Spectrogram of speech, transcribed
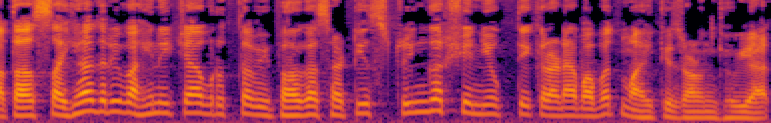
आता सह्याद्री वाहिनीच्या वृत्त विभागासाठी स्ट्रिंगरची नियुक्ती करण्याबाबत माहिती जाणून घेऊयात.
